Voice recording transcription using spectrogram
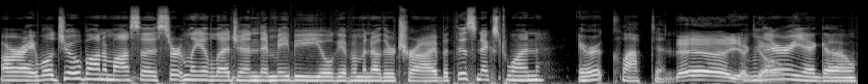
All right. Well, Joe Bonamassa is certainly a legend, and maybe you'll give him another try. But this next one, Eric Clapton. There you go. There you go.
